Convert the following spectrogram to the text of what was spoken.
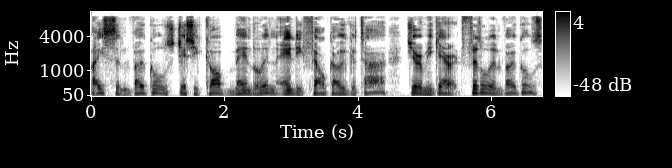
bass and vocals, Jesse Cobb mandolin, Andy Falco guitar, Jeremy Garrett fiddle and vocals,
